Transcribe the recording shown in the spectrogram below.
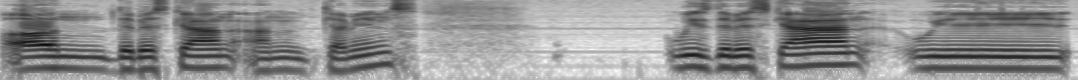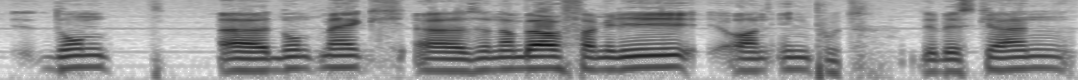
on dbscan and k-means with dbscan we don't uh, don't make the number of family on input. dbscan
